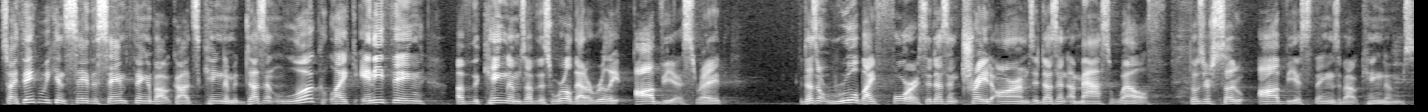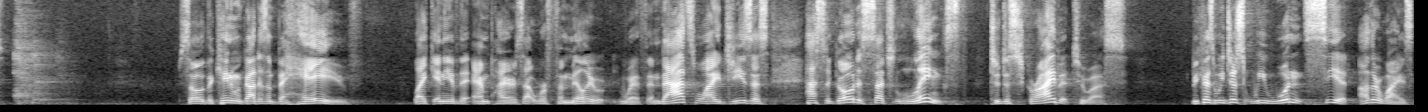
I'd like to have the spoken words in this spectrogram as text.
So I think we can say the same thing about God's kingdom. It doesn't look like anything of the kingdoms of this world that are really obvious, right? It doesn't rule by force, it doesn't trade arms, it doesn't amass wealth. Those are so obvious things about kingdoms. So the kingdom of God doesn't behave like any of the empires that we're familiar with. And that's why Jesus has to go to such lengths to describe it to us. Because we just we wouldn't see it otherwise.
